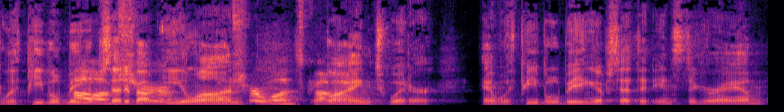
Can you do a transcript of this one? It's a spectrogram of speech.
With people being Oh, upset about Elon sure buying Twitter, and with people being upset that Instagram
